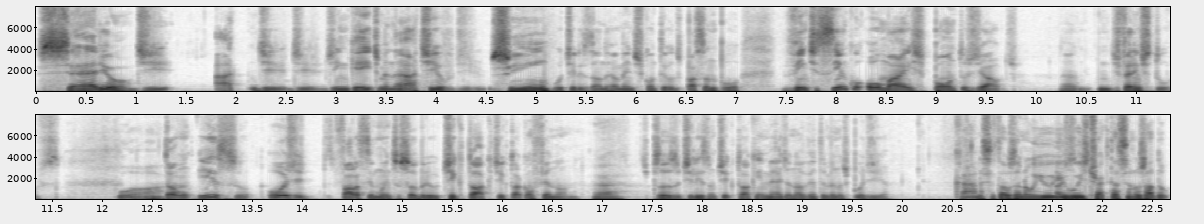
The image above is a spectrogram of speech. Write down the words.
Sério? de, de, de, de engagement né, ativo, de Sim. utilizando realmente os conteúdos, passando por 25 ou mais pontos de áudio, né, em diferentes tours. Pô. Então, isso, hoje fala-se muito sobre o TikTok. TikTok é um fenômeno. É. As pessoas utilizam o TikTok em média 90 minutos por dia. Cara, você tá usando o, o- e A o gente- WeTrack tá sendo usado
